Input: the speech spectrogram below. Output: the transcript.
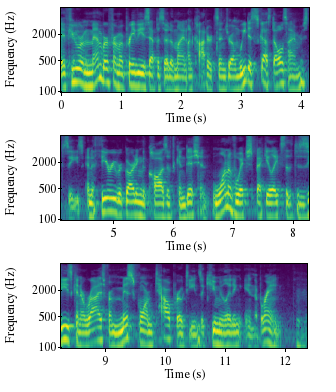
If you remember from a previous episode of mine on Cotard syndrome, we discussed Alzheimer's disease and a theory regarding the cause of the condition, one of which speculates that the disease can arise from misformed tau proteins accumulating in the brain mm-hmm.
